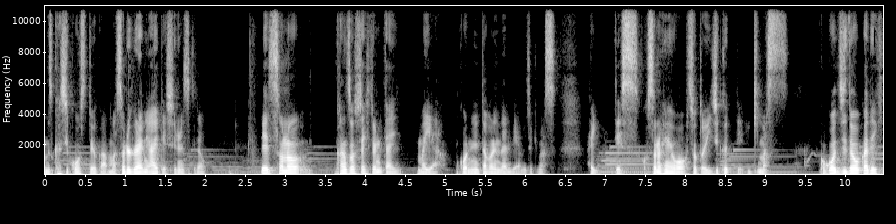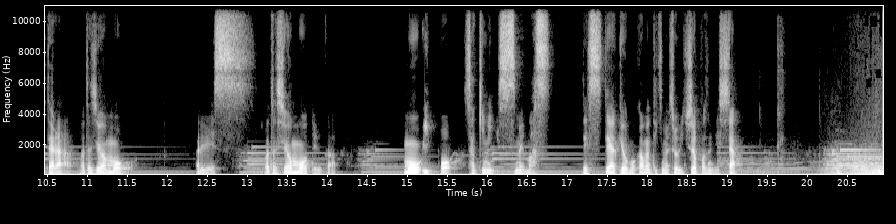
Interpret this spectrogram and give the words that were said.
難しいコースというか、まあそれぐらいにあえてしてるんですけど、で、その感想した人に対まあいいや、これネタバレなんでやめときます。はい、です。その辺をちょっといじくっていきます。ここ自動化できたら、私はもう、あれです。私はもうというか、もう一歩先に進めます。です。では今日も頑張っていきましょう。一度パズンでした。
